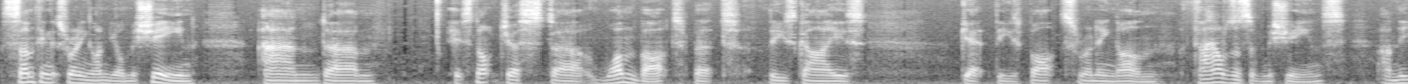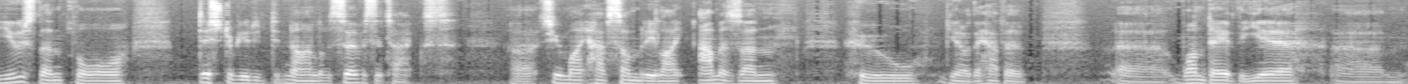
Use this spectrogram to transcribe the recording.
something that's running on your machine and um, it's not just uh, one bot but these guys get these bots running on thousands of machines and they use them for distributed denial of service attacks. Uh, so you might have somebody like Amazon who you know they have a uh, one day of the year um,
